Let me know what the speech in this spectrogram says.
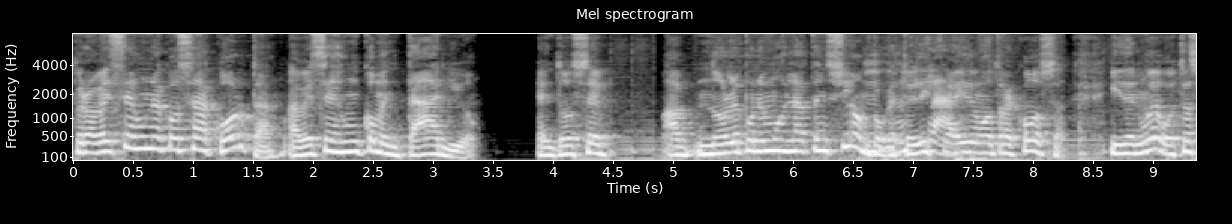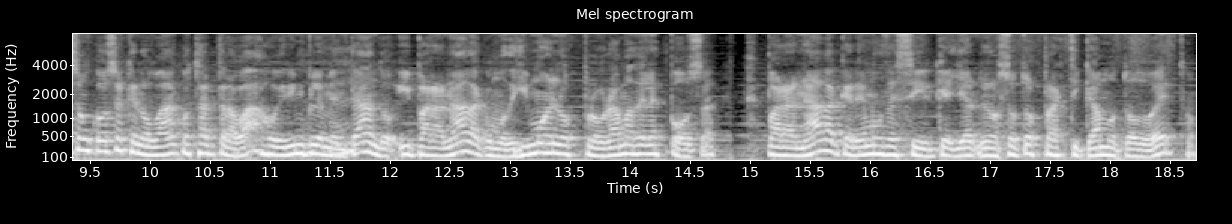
Pero a veces es una cosa corta, a veces es un comentario. Entonces no le ponemos la atención porque estoy distraído en otra cosa. Y de nuevo, estas son cosas que nos van a costar trabajo ir implementando. Y para nada, como dijimos en los programas de la esposa, para nada queremos decir que ya nosotros practicamos todo esto.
